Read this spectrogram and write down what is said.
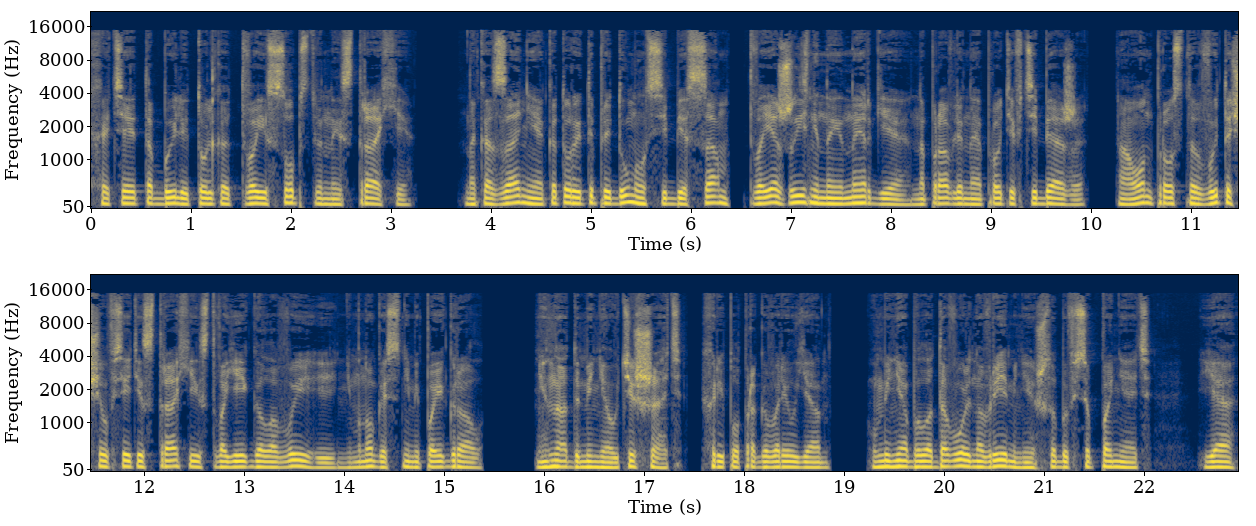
хотя это были только твои собственные страхи. Наказание, которое ты придумал себе сам, твоя жизненная энергия, направленная против тебя же, а он просто вытащил все эти страхи из твоей головы и немного с ними поиграл. «Не надо меня утешать», — хрипло проговорил Ян. «У меня было довольно времени, чтобы все понять. Я...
